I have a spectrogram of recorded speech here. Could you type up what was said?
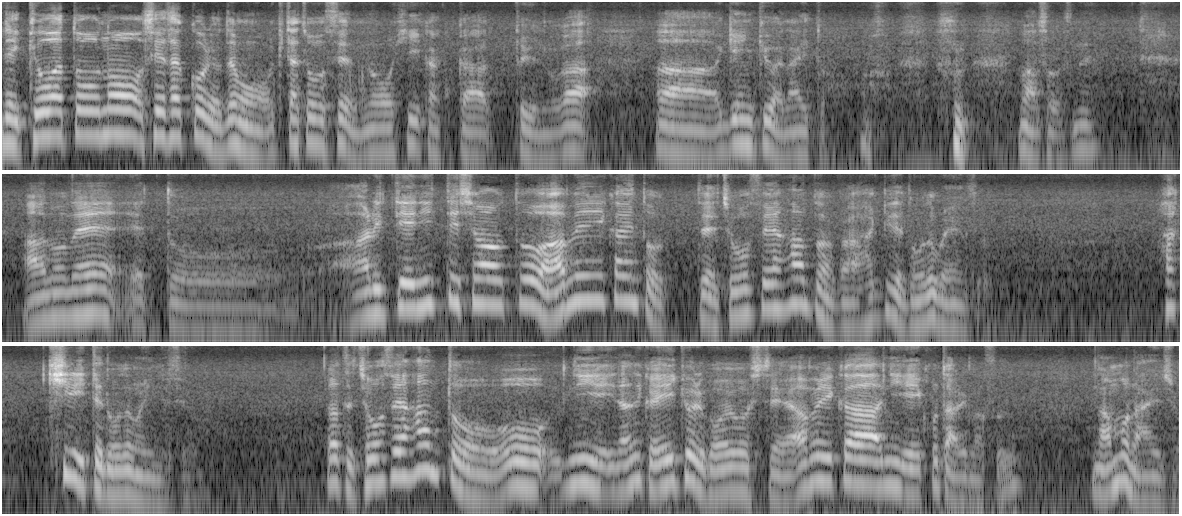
で共和党の政策考慮でも北朝鮮の非核化というのがあ言及はないと。まあそうですね。あのねえっとありていに言ってしまうとアメリカにとって朝鮮半島なんかはっきり言ってどうでもいいんですよ。はっきり言ってどうでもいいんですよ。だって朝鮮半島をに何か影響力を及ぼしてアメリカにええことあります？何もないでしょ。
